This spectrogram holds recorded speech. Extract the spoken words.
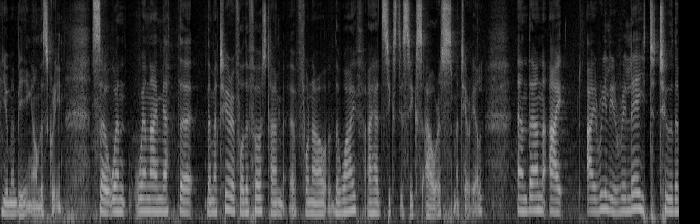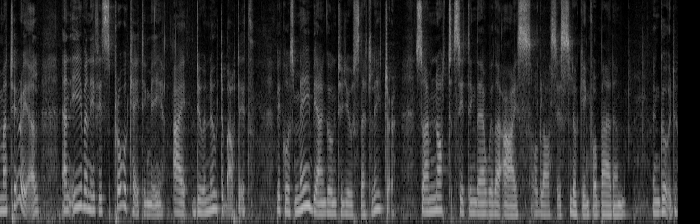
human being on the screen. So when when I met the the material for the first time uh, for now the wife i had 66 hours material. And then i i really relate to the material. And even if it's provocating me i do a note about it. Because maybe i'm going to use that later. So i'm not sitting there with the eyes or glasses looking for bad and and good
